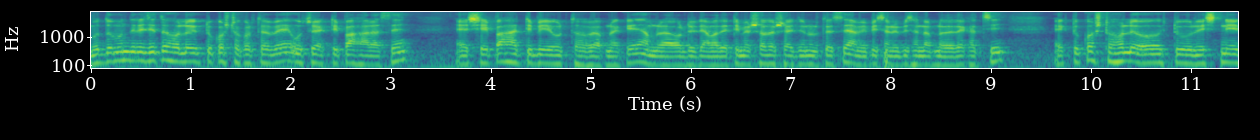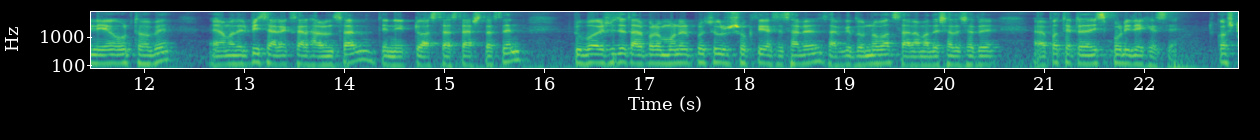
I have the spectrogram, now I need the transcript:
বৌদ্ধ মন্দিরে যেতে হলেও একটু কষ্ট করতে হবে, উঁচু একটি পাহাড় আছে। সেই পাহাড়টি বেয়ে উঠতে হবে আপনাকে। আমরা অলরেডি আমাদের টিমের সদস্য একজন উঠতেছে, আমি পিছনে পিছনে আপনাদের দেখাচ্ছি। একটু কষ্ট হলেও একটু রেস্ট নিয়ে নিয়ে উঠতে হবে। আমাদের পিছে এক স্যার, হারুন স্যার, তিনি একটু আস্তে আস্তে আসতেছেন। একটু বয়স হয়েছে, তারপরে মনের প্রচুর শক্তি আছে স্যারের। স্যারকে ধন্যবাদ, স্যার আমাদের সাথে সাথে প্রত্যেকটা স্পোর্টই রেখেছে কষ্ট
